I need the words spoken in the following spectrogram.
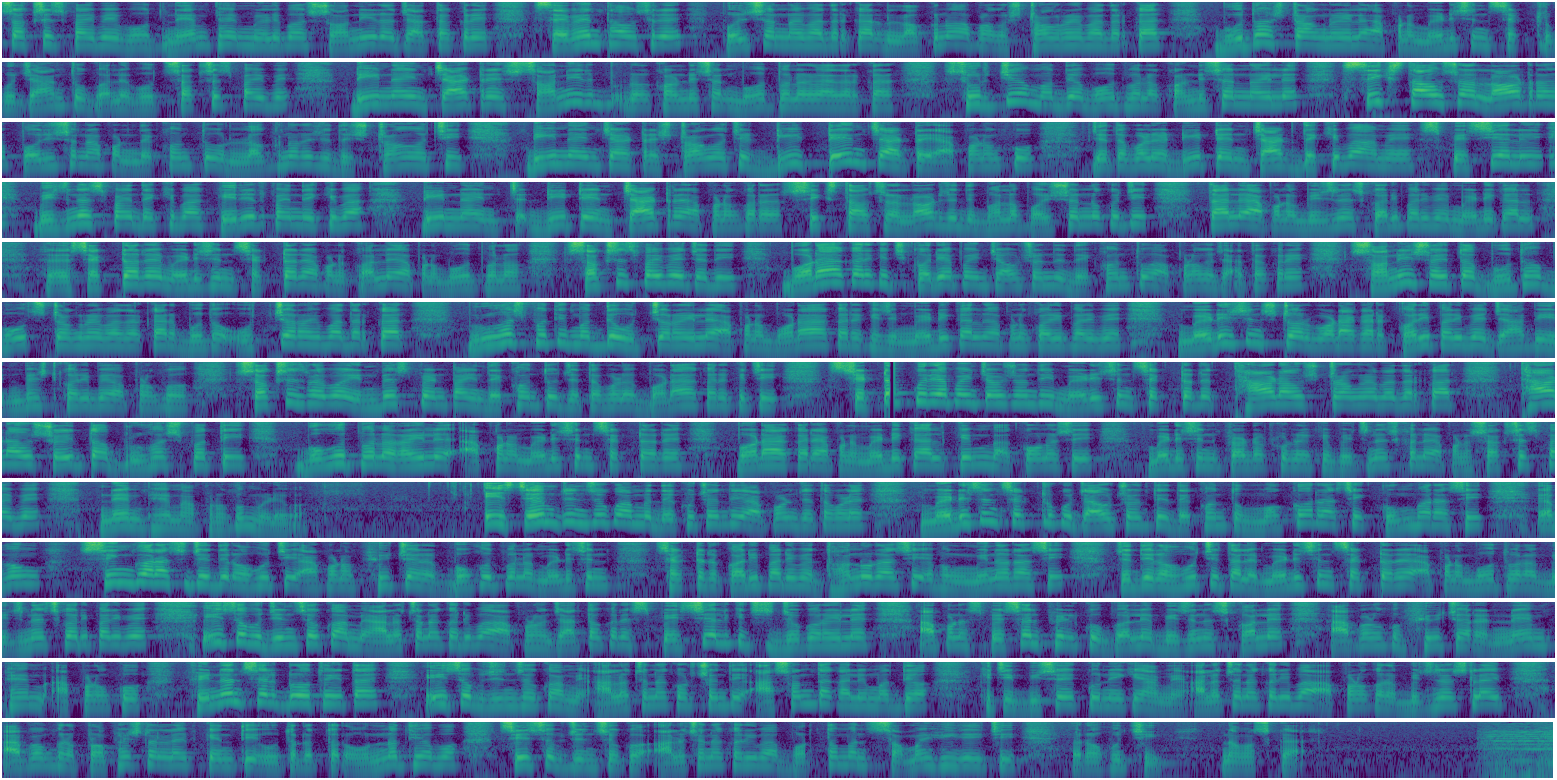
सक्सेस पाइबे बहुत नेम फेम मिल शनि जतक सेवेन्थ हाउस पोजिशन रहा दरकार लग्न आप स्ट्रंग रहा दरकार बुध स्ट्रंग है आप मेडिसीन सेक्टर को जातु गले बहुत सक्सेस पाइबे डी नाइन चार्ट्रे शनि कंडीशन बहुत भल रहा दरकार सूर्य बहुत भल कंडीशन रे सिक्स हाउस लर्ड्र पोजिशन आप देखते लग्न जो स्ट्रंग अच्छी डी नाइन चार्ट चार्ट्रे स्ट्रंग अच्छे डी टेन चार्ट्रे आपको जितेबाला डी टेन चार्ट देखा आम स्पेसियाली बिजनेस देखा कैरियर पर देखा डी नाइन डी टेन चार्ट्रे आप सिक्स हाउस लट जब भल पोजिशन रखुच्छी तेल आप बिजनेस करेंगे मेडिकल सेक्टर में मेडिसीन सेक्टर में आज कले बहुत भल सक्से पाइबे जदि बड़ आकार कि चाहते देखो आप जतक शनि सहित बुध बहुत स्ट्रंग रहा दरकार बुध उच्च रहा दरकार बृहस्पति उच्च रे आप बड़ा आकार कि मेडिका आपड़ करेंगे मेडिसीन स्टोर बड़ आकार करेंगे जहाँ भी इनभेस्ट करेंगे आपको सक्से रोज इनभे ইনভেস্টমেন্ট পাই দেখন্তু যেতবেলে বড় আকারে কিছু সেটআপ করিয়া পাই চাহুচন্তি মেডিসিন সেক্টরে থার্ড হাউস স্ট্রং রহবা দরকার থার্ড হাউস সহিত বৃহস্পতি বহুত ভালো রহলে আপনার মেডিসিন সেক্টরে বড় আকারে আপনার মেডিকাল কিংবা কোণী মেডিসিন প্রডক্টকে নিয়ে বিজনেস কলে আপনার সকসেস পাইবে নেম ফেম আপনার মিলবে এই ସେମ୍ ଜିନିଷକୁ ଆମେ ଦେଖୁଛନ୍ତି ଆପଣ ଯେତେବେଳେ ମେଡ଼ିସିନ ସେକ୍ଟରକୁ ଯାଉଛନ୍ତି ଦେଖନ୍ତୁ ମକର ରାଶି କୁମ୍ଭ ରାଶି ଏବଂ ସିଂହ ରାଶି ଯଦି ରହୁଛି ଆପଣ ଫ୍ୟୁଚରରେ ବହୁତ ଭଲ ମେଡ଼ିସିନ ସେକ୍ଟର କରିପାରିବେ ଧନୁ ରାଶି ଏବଂ ମୀନ ରାଶି ଯଦି ରହୁଛି ତାହେଲେ ମେଡ଼ିସିନ ସେକ୍ଟରରେ ଆପଣ ବହୁତ ଭଲ ବିଜନେସ୍ କରିପାରିବେ ଏହିସବୁ ଜିନିଷକୁ ଆମେ ଆଲୋଚନା କରିବା ଆପଣ ଜାତକରେ ସ୍ପେଶିଆଲ କିଛି ଯୋଗ ରହିଲେ ଆପଣ ସ୍ପେଶାଲ ଫିଲ୍ଡକୁ ଗଲେ ବିଜନେସ୍ କଲେ ଆପଣଙ୍କୁ ଫ୍ୟୁଚରରେ ନେମ୍ ଫେମ୍ ଆପଣଙ୍କୁ ଫିନାନ୍ସିଆଲ ଗ୍ରୋଥ୍ ହୋଇଥାଏ ଏହିସବୁ ଜିନିଷକୁ ଆମେ ଆଲୋଚନା କରୁଛନ୍ତି ଆସନ୍ତାକାଲି ମଧ୍ୟ କିଛି ବିଷୟକୁ ନେଇକି ଆମେ ଆଲୋଚନା କରିବା ଆପଣଙ୍କର ବିଜନେସ୍ ଲାଇଫ୍ ଆପଣଙ୍କର ପ୍ରଫେସନାଲ୍ ଲାଇଫ୍ କେମିତି କେମିତି ଉତ୍ତରୋତ୍ତର ଉନ୍ନତି ହେବ ସେସବୁ ଜିନିଷକୁ ଆଲୋଚନା କରିବା ବର୍ତ୍ତମାନ ସମୟ ହୋଇଯାଇଛି ରହୁଛି ନମସ୍କାର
